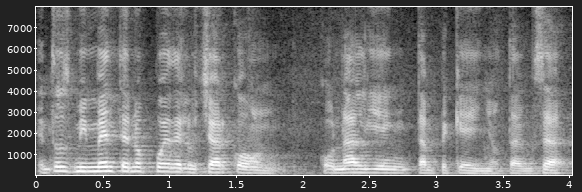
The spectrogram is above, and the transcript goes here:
Entonces mi mente no puede luchar con, con alguien tan pequeño. Tan, o sea,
